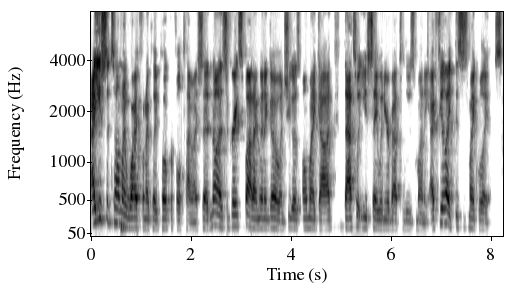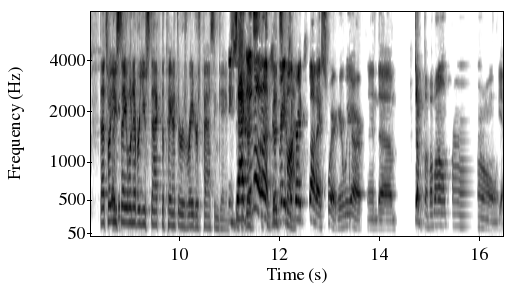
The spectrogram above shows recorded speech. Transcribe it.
I used to tell my wife when I played poker full time. I said, "No, it's a great spot. I'm going to go." And she goes, "Oh my god, that's what you say when you're about to lose money." I feel like this is Mike Williams. That's what like, you say whenever you stack the Panthers Raiders passing game. Exactly. It's no, no, it's, a, good it's, a great, it's a great spot. I swear. Here we are, and um, yeah,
